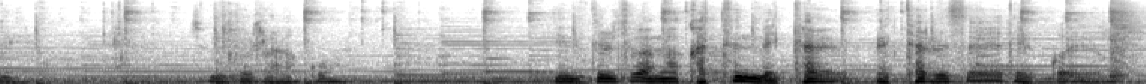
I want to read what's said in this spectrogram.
네, 정도로 하고 얘들도 아마 같은 메탈 메탈을 써야 될 거예요.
